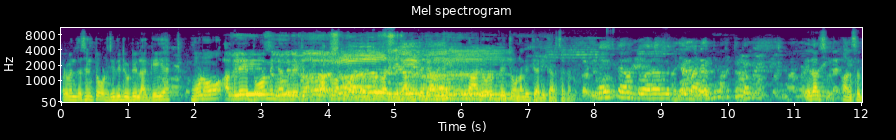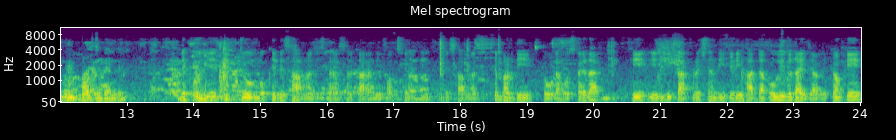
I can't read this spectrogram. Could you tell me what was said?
ਪ੍ਰਵਿੰਦਰ ਸਿੰਘ ਢੋਟ ਜੀ ਦੀ ਡਿਊਟੀ ਲੱਗ ਗਈ ਹੈ। ਹੁਣ ਉਹ ਅਗਲੇ 2 ਮਹੀਨਿਆਂ ਦੇ ਵਿੱਚ ਵੱਖ-ਵੱਖ ਵਾਰਡਾਂ ਦੇ ਪ੍ਰਭਾਰੀ ਲਗਾ ਦਿੱਤੇ ਜਾਣਗੇ ਤਾਂ ਜੋ ਆਪਣੀ ਚੋਣਾਂ ਦੀ ਤਿਆਰੀ ਕਰ ਸਕਣ। ਨਹੀਂ ਤਾਂ ਦੁਬਾਰਾ ਮਤਲਬ ਇਹਦਾ ਆਨਸਰ ਢੋਟ ਜੀ ਦੇਣਗੇ। ਦੇਖੋ ਇਹ ਜੋ ਮੌਕੇ ਦੇ ਹਿਸਾਬ ਨਾਲ ਜਿਸ ਤਰ੍ਹਾਂ ਸਰਕਾਰਾਂ ਦੀ ਪਾਲਿਸੀ ਹੁੰਦੀ ਉਹਦੇ ਹਿਸਾਬ ਨਾਲ ਜਿੱਥੇ ਬਣਦੀ ਲੋੜ ਆ ਹੋ ਸਕਦਾ ਕਿ ਇਹ ਜਿਹੜੀ ਕਾਰਪੋਰੇਸ਼ਨ ਦੀ ਜਿਹੜੀ ਹੱਦ ਆ ਉਹ ਵੀ ਵਧਾਈ ਜਾਵੇ। ਕਿਉਂਕਿ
